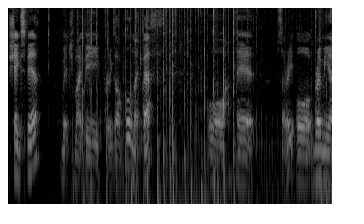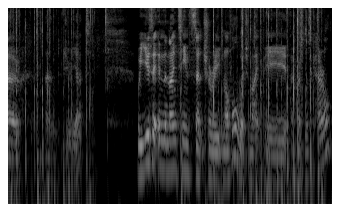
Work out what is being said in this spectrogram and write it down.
Shakespeare, which might be, for example, Macbeth, or uh, sorry, or Romeo and Juliet. We use it in the 19th century novel, which might be A Christmas Carol,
